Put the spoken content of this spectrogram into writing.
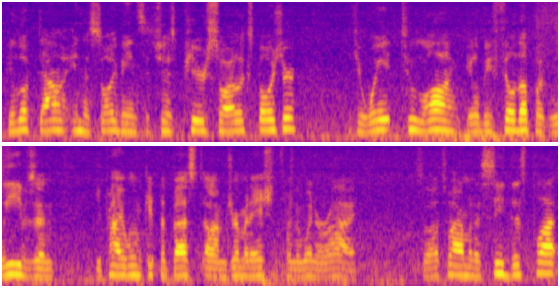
if you look down in the soybeans, it's just pure soil exposure. If you wait too long, it'll be filled up with leaves and you probably won't get the best um, germination from the winter rye. So that's why I'm going to seed this plot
